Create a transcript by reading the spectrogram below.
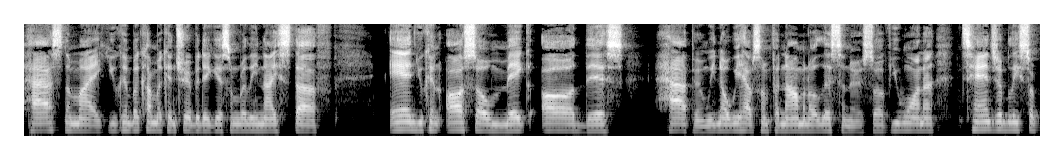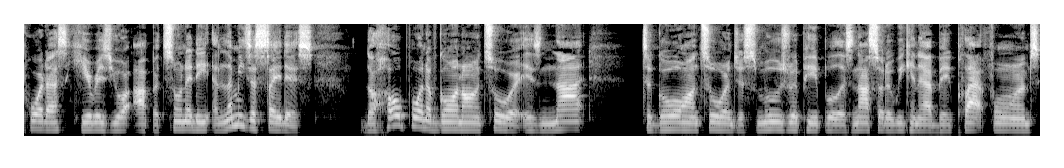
pass the mic. You can become a contributor, get some really nice stuff, and you can also make all this happen. We know we have some phenomenal listeners. So if you want to tangibly support us, here is your opportunity. And let me just say this the whole point of going on tour is not to go on tour and just smooze with people. It's not so that we can have big platforms.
